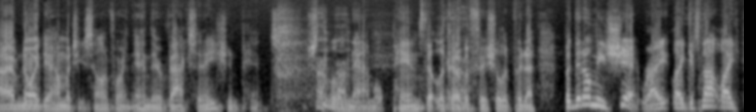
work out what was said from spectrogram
I have no idea how much he's selling for, and they're vaccination pins, just little enamel pins that look kind of official. They put out, but they don't mean shit, right? Like it's not like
